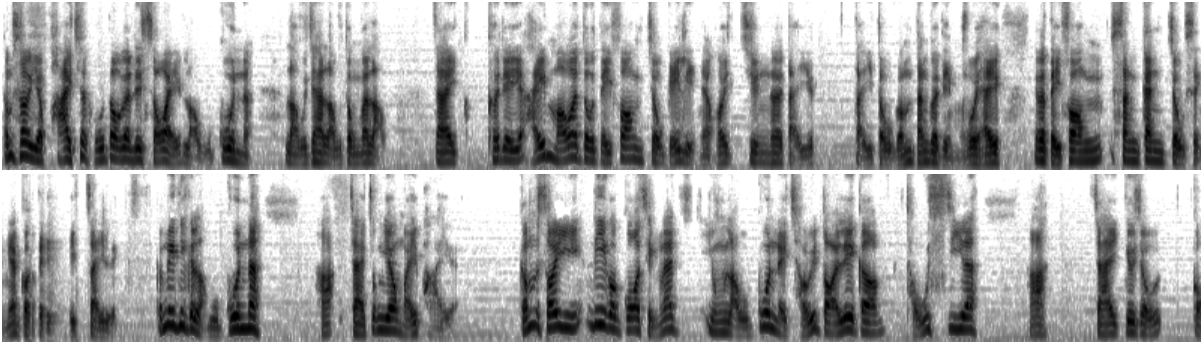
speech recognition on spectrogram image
咁所以又派出好多嗰啲所謂流官啊，流就係流動嘅流，就係佢哋喺某一度地方做幾年，又可以轉去第二第二度咁，等佢哋唔會喺一個地方生根，造成一個地制力。咁呢啲嘅流官咧嚇，就係中央委派嘅。咁所以呢個過程咧，用流官嚟取代呢個土司咧，嚇就係叫做改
